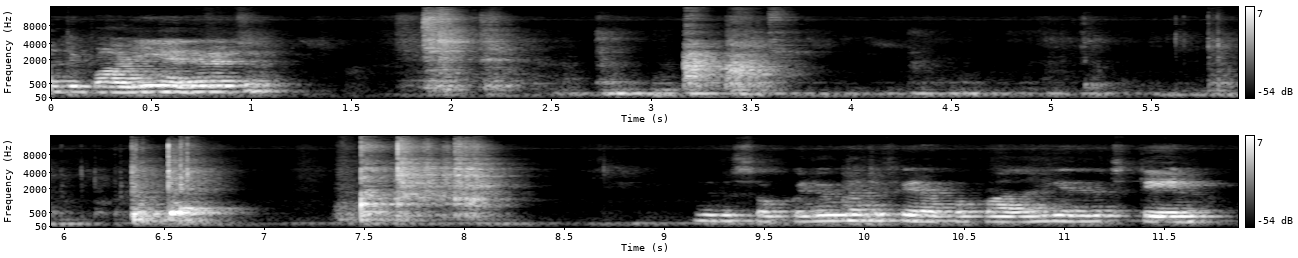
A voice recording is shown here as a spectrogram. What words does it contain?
ਹਜੇ ਪਾਣੀ ਹੈ ਇਹਦੇ ਵਿੱਚ ਜਦੋਂ ਸੁੱਕ ਜਾਊਗਾ ਤੇ ਫਿਰ ਆਪਾਂ ਪਾ ਦਾਂਗੇ ਇਹਦੇ ਵਿੱਚ ਤੇਲ।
